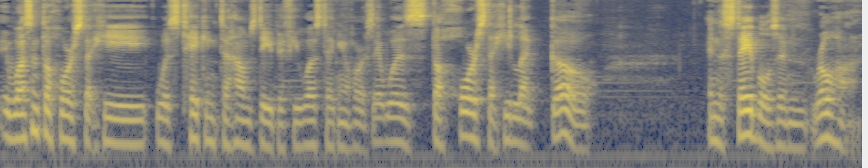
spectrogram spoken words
it wasn't the horse that he was taking to Helm's Deep. If he was taking a horse, it was the horse that he let go in the stables in Rohan.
